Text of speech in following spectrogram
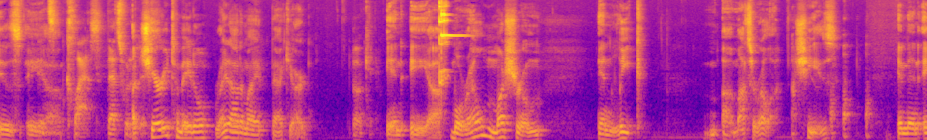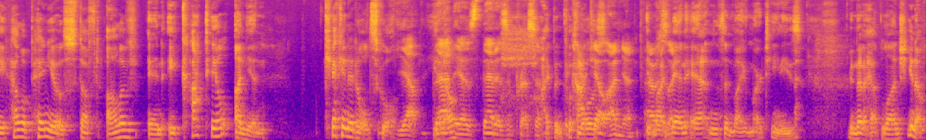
is a It's uh, class. That's what a is. cherry tomato right out of my backyard, Okay. and a uh, morel mushroom and leek uh, mozzarella cheese, and then a jalapeno stuffed olive and a cocktail onion. Kicking it old school. Yeah. You That is know? that is impressive. I've been the putting cocktail those onion. in my like, Manhattans and my martinis, and then I have lunch. You know.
